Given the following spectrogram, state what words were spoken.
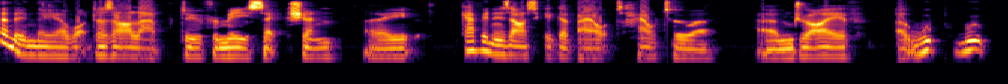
And in the uh, What Does Our Lab Do For Me section, uh, Gavin is asking about how to uh, um, drive a whoop whoop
